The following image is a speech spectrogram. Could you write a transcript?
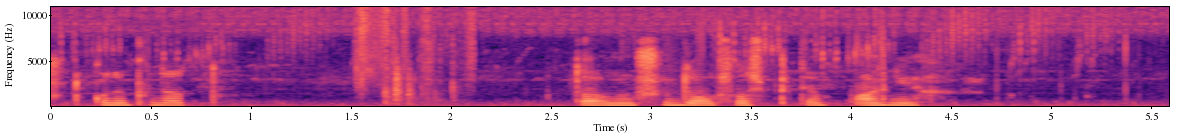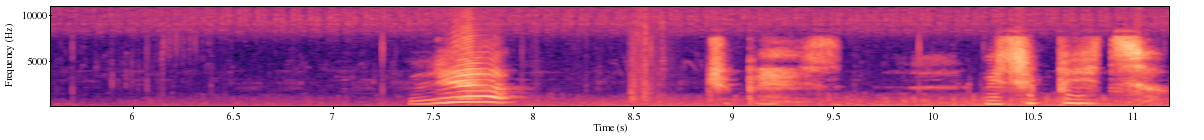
штука непонятна. Так, ну що до осталось піти. А, ні. Ні! Чіпись! Відчепіться!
